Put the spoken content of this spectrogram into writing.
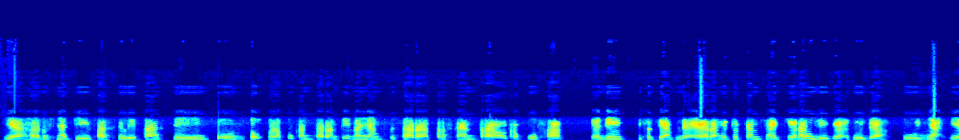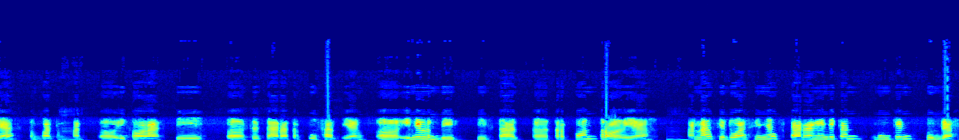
ya harusnya difasilitasi untuk melakukan karantina yang secara tersentral, terpusat. Jadi setiap daerah itu kan saya kira juga sudah punya ya tempat-tempat hmm. uh, isolasi uh, secara terpusat ya. Uh, ini lebih bisa uh, terkontrol ya. Hmm. Karena situasinya sekarang ini kan mungkin sudah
